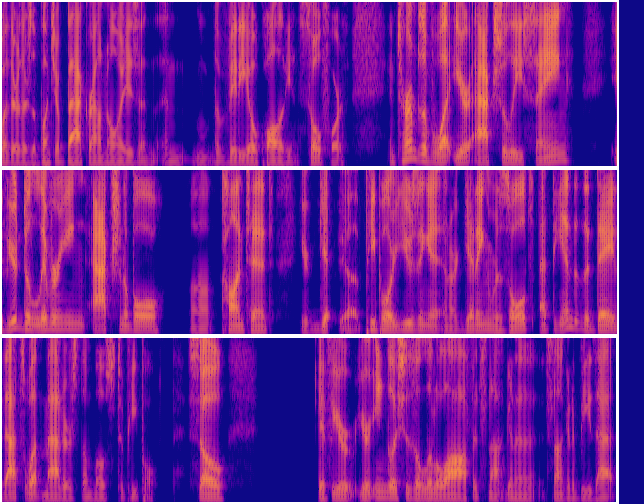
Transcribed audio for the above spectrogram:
whether there's a bunch of background noise and and the video quality and so forth. In terms of what you're actually saying, if you're delivering actionable uh, content you're get uh, people are using it and are getting results at the end of the day that's what matters the most to people. So if your your english is a little off it's not gonna it's not gonna be that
